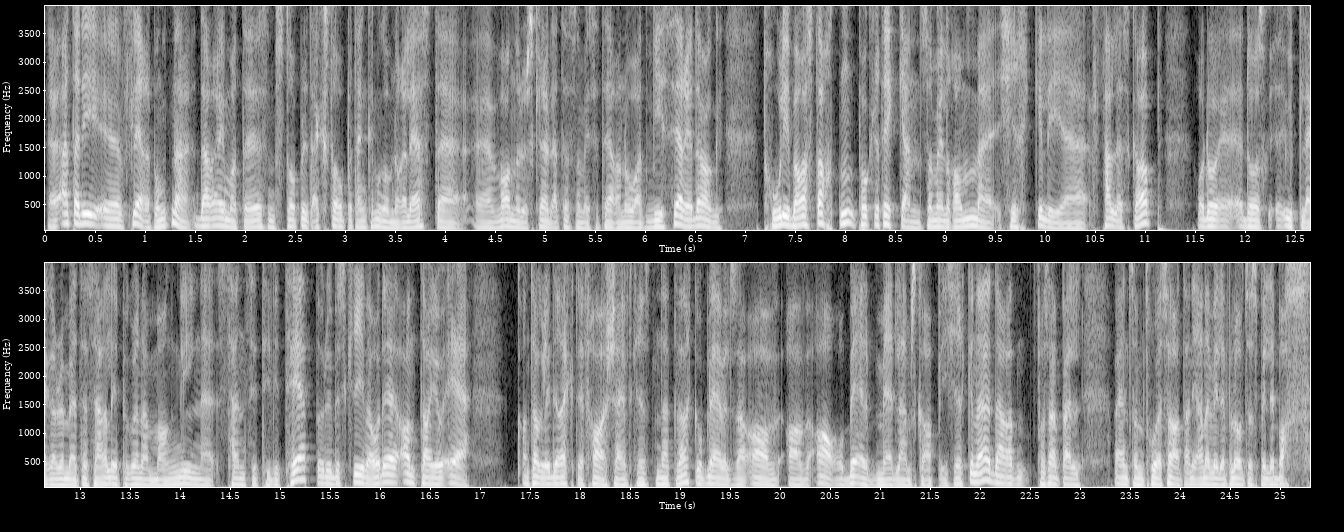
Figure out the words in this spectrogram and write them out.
Eh, et av de eh, flere punktene der jeg måtte liksom stoppe litt ekstra opp og tenke meg om når jeg leste, eh, var når du skrev dette som jeg siterer nå, at vi ser i dag trolig bare starten på kritikken som vil ramme kirkelige fellesskap. Og da, utlegger du meg til særlig pga. manglende sensitivitet, og du beskriver, og det antar jeg jo er antagelig direkte fra Skeivt kristent nettverk, opplevelser av, av A- og B-medlemskap i kirkene, der f.eks. en som tror jeg sa at han gjerne ville få lov til å spille bass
